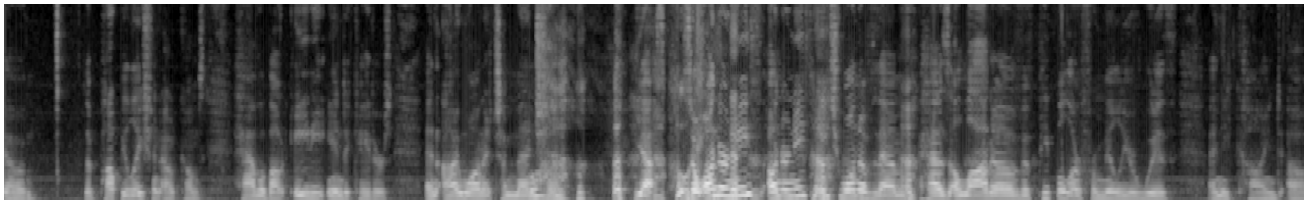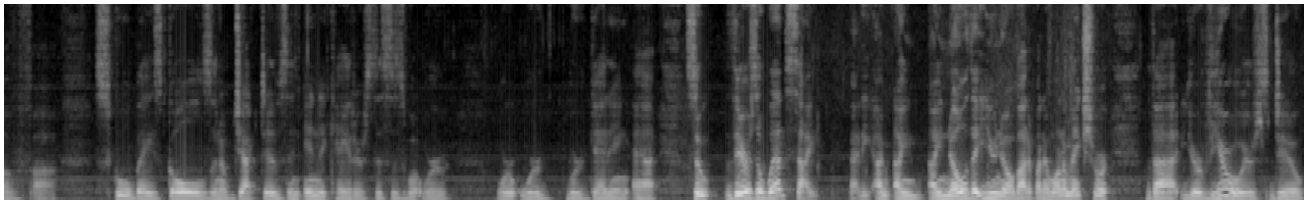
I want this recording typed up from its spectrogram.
um the population outcomes have about 80 indicators, and I wanted to mention. Yes. So underneath underneath each one of them has a lot of if people are familiar with any kind of uh, school-based goals and objectives and indicators, this is what we're we're, we're, we're getting at. So there's a website, Betty. I, I, I know that you know about it, but I want to make sure that your viewers do,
